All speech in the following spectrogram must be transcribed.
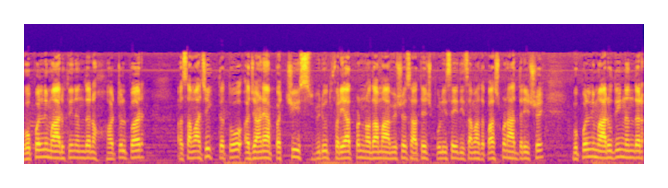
બોપલની મારુતિ નંદન હોટલ પર અસામાજિક તત્વો અજાણ્યા પચીસ વિરુદ્ધ ફરિયાદ પણ નોંધવામાં આવી છે. સાથે જ પોલીસે એ દિશામાં તપાસ પણ હાથ ધરી છે. બોપલની મારુતિ નંદન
